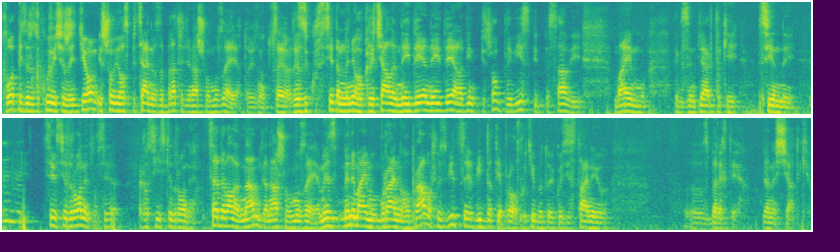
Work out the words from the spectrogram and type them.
Хлопець, ризикуючи життям, ішов його спеціально забирати для нашого музею. Тобто, ну, це ризику, всі там на нього кричали, не йди, не йди, а він пішов, привіз, підписав і маємо екземпляр такий цінний. І ці всі дрони, то всі російські дрони. Це давали нам для нашого музею. Ми, ми не маємо морального права щось звідси віддати просто. Хотів би то якось зі станію е, зберегти для нащадків.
